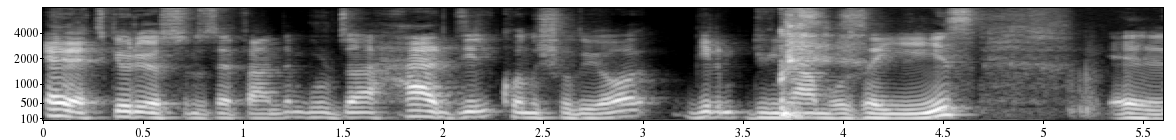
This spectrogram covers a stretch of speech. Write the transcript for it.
evet görüyorsunuz efendim burada her dil konuşuluyor. Bir dünya mozaiğiyiz. Ee,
